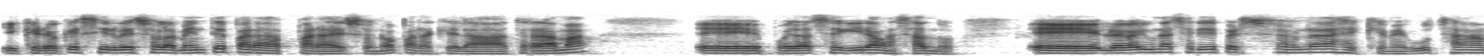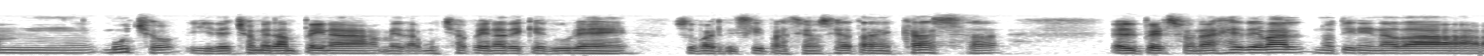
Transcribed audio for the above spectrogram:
y creo que sirve solamente para, para eso, ¿no? Para que la trama eh, pueda seguir avanzando. Eh, luego hay una serie de personajes que me gustan mucho y de hecho me dan pena, me da mucha pena de que dure su participación sea tan escasa. El personaje de Val no tiene nada,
